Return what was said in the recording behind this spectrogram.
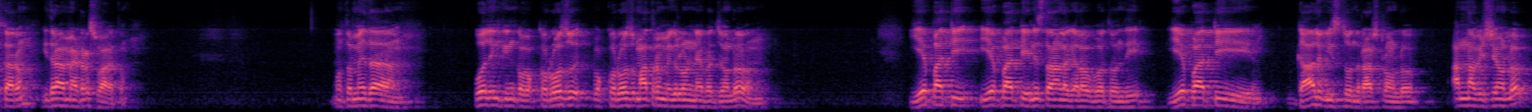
నమస్కారం. ఇదిరా మ్యాటర్ స్వాగతం. మొత్తం మీద పోలింగ్కి ఇంకా ఒక్క రోజు ఒక్క రోజు మాత్రం మిగిలిన నేపథ్యంలో ఏ పార్టీ ఏ పార్టీ ఎన్ని స్థానాలు గెలవబోతోంది ఏ పార్టీ గాలి వీస్తుంది రాష్ట్రంలో అన్న విషయంలో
